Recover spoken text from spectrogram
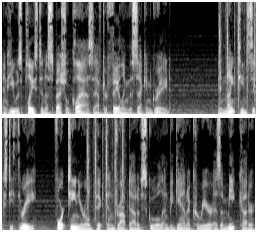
and he was placed in a special class after failing the second grade. In 1963, 14 year old Pickton dropped out of school and began a career as a meat cutter,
